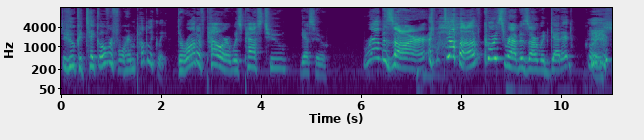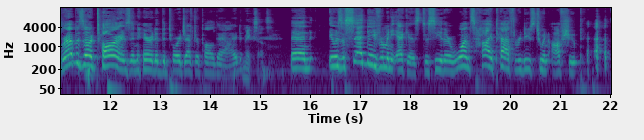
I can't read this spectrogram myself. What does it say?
to who could take over for him publicly. The rod of power was passed to guess who? Rabazar! Duh! Of course Rabazar would get it. Of course. Rabazar Tars inherited the torch after Paul died. Makes sense. And it was a sad day for many Ekkas to see their once high path reduced to an offshoot path.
